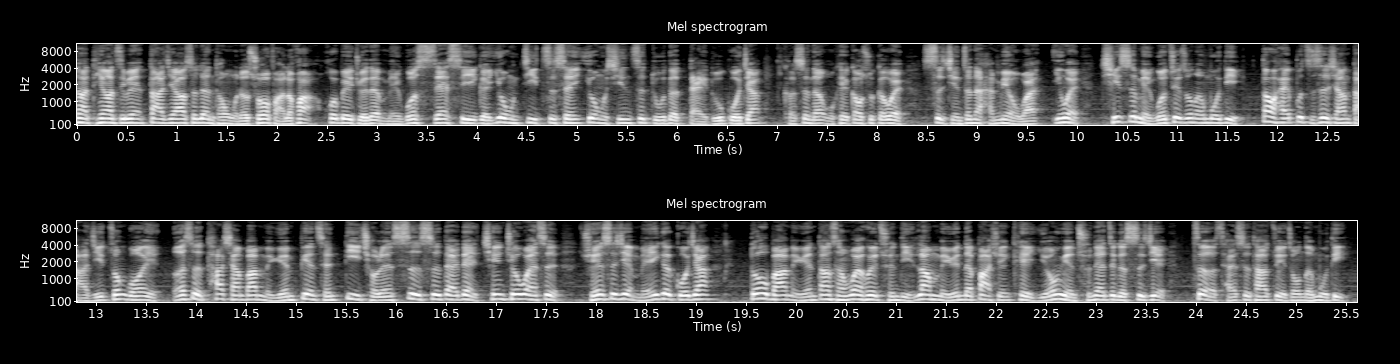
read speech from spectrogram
那听到这边，大家要是认同我的说法的话，会不会觉得美国实在是一个用计之深、用心之毒的歹毒国家？可是呢，我可以告诉各位，事情真的还没有完，因为其实美国最终的目的，倒还不只是想打击中国而已，而是他想把美元变成地球人世世代代、千秋万世、全世界每一个国家都把美元当成外汇存底，让美元的霸权可以永远存在这个世界，这才是他最终的目的。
